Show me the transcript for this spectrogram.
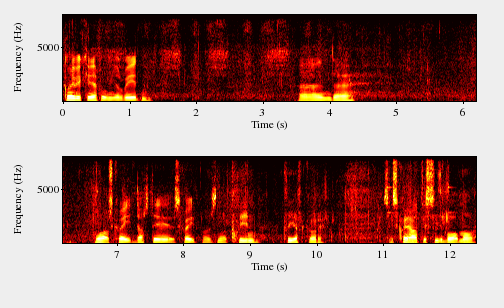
Got to be careful when you're wading. And uh, the water's quite dirty, it's quite, well it's not clean, clear, sorry. So it's quite hard to see the bottom of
